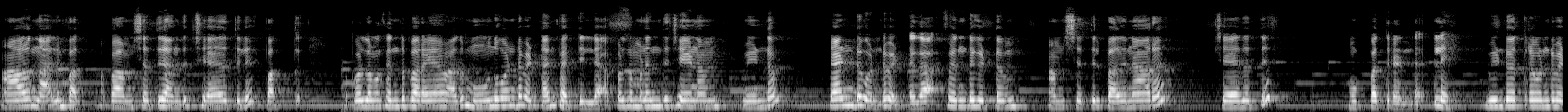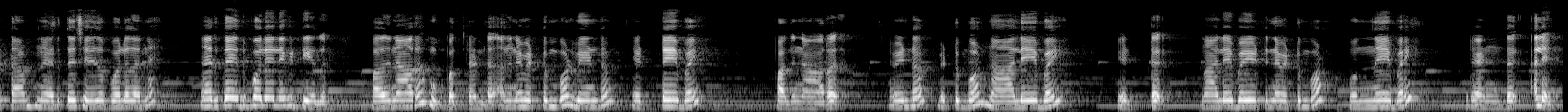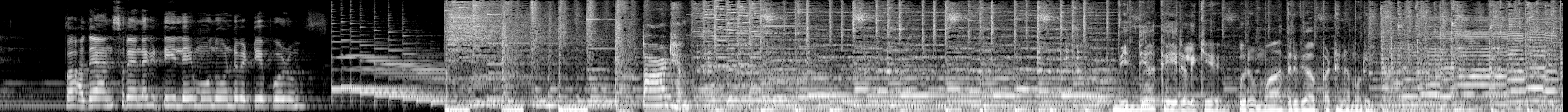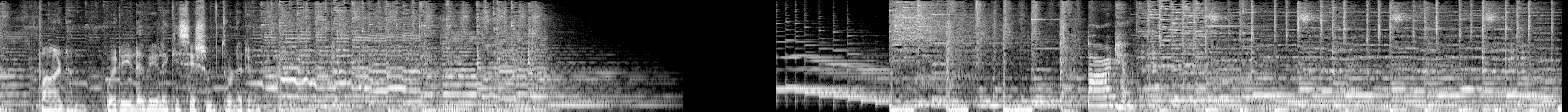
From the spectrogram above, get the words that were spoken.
ആറും നാലും പത്ത്. അപ്പോൾ അംശത്തിൽ അന്ത് ഛേദത്തിൽ പത്ത്. അപ്പോൾ നമുക്ക് എന്ത് പറയാം? അത് മൂന്ന് കൊണ്ട് വെട്ടാൻ പറ്റില്ല. അപ്പോൾ നമ്മൾ എന്ത് ചെയ്യണം? വീണ്ടും രണ്ട് കൊണ്ട് വെട്ടുക. അപ്പോൾ എന്ത് കിട്ടും? അംശത്തിൽ പതിനാറ് ഛേദത്തിൽ മുപ്പത്തിരണ്ട്. അല്ലേ? വീണ്ടും എത്ര കൊണ്ട് വെട്ടാം? നേരത്തെ ചെയ്ത പോലെ തന്നെ. നേരത്തെ ഇതുപോലെയല്ലേ കിട്ടിയത്? പതിനാറ് മുപ്പത്തിരണ്ട്. അതിനെ വെട്ടുമ്പോൾ വീണ്ടും എട്ട് ബൈ പതിനാറ്. വീണ്ടും വെട്ടുമ്പോൾ നാല് ബൈ എട്ട്. നാല് ബൈ എട്ടിനെ വെട്ടുമ്പോൾ ഒന്ന് ബൈ രണ്ട്. അല്ലേ? അപ്പോൾ അതേ ആൻസർ തന്നെ കിട്ടിയില്ലേ മൂന്ന് കൊണ്ട് വെട്ടിയപ്പോഴും? പാഠം. വിദ്യാ കൈരളിക്ക് ഒരു മാതൃകാ പഠനമുറി. പാഠം ഒരിടവേളയ്ക്ക് ശേഷം തുടരും.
